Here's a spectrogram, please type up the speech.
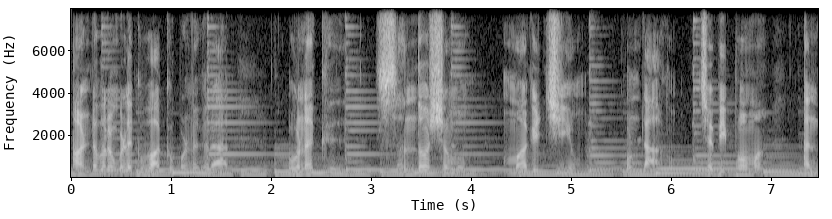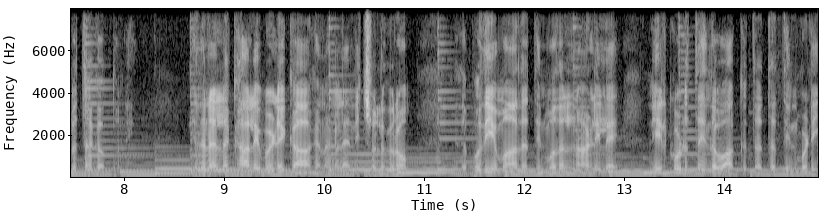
ஆண்டவர் உங்களுக்கு வாக்கு பண்ணுகிறார். உனக்கு சந்தோஷமும் மகிழ்ச்சியும் உண்டாகும். ஜெபிப்போமா? அன்பு தகப்பனை இந்த நல்ல காலை வேளைக்காக நாங்கள் நன்றி சொல்லுகிறோம். இந்த புதிய மாதத்தின் முதல் நாளிலே நீர் கொடுத்த இந்த வாக்கு தத்தத்தின்படி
